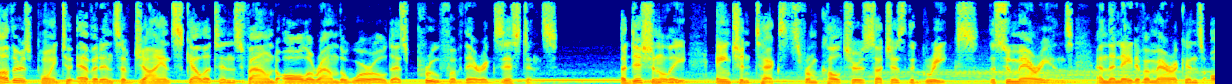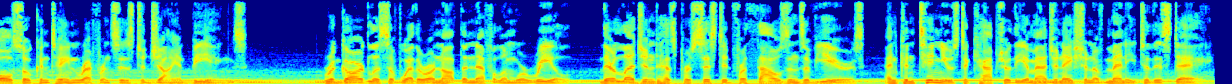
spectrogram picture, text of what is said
others point to evidence of giant skeletons found all around the world as proof of their existence. Additionally, ancient texts from cultures such as the Greeks, the Sumerians, and the Native Americans also contain references to giant beings. Regardless of whether or not the Nephilim were real, their legend has persisted for thousands of years and continues to capture the imagination of many to this day.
